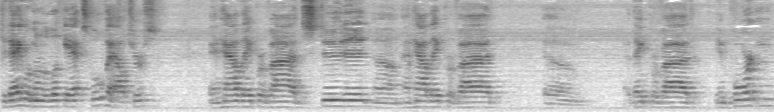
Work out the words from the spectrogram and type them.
Today we're going to look at school vouchers and how they provide student um, and how they provide um, they provide important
